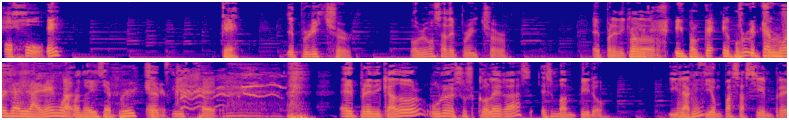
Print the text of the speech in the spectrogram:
Ojo, ¿En qué? The Preacher. Volvemos a The Preacher. El predicador. ¿Y por qué, y por qué te muerdes la lengua cuando dice preacher? El predicador, uno de sus colegas, es un vampiro. Y la acción pasa siempre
